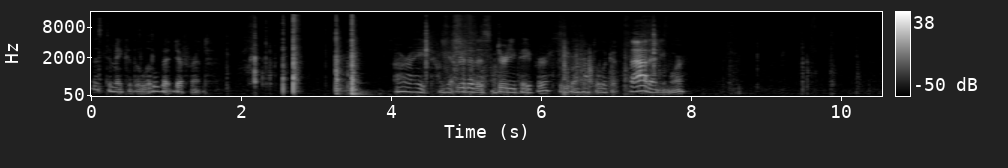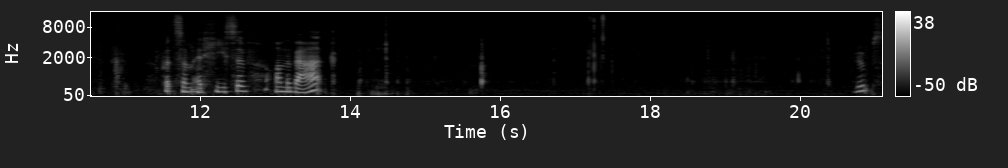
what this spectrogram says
Just to make it a little bit different. All right, we get rid of this dirty paper so you don't have to look at that anymore. Put some adhesive on the back. Oops,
